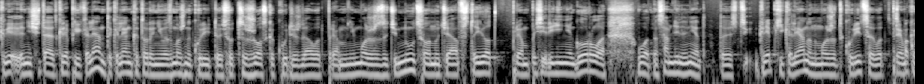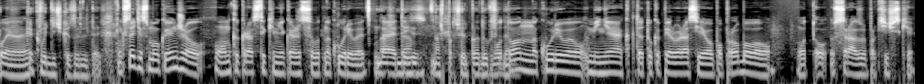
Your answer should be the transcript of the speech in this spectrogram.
кре- они считают крепкий кальян это кальян, который невозможно курить. То есть вот ты жестко куришь, да, вот прям не можешь затянуться, он у тебя встает прям посередине горла. Вот, на самом деле нет. То есть крепкий кальян, он может куриться вот прям как, Спокойно, да? как водичка залетать. Ну, кстати, Smoke Angel, он как раз-таки, мне кажется, вот накуривает. да, Наш, это да, из- наш портфель продукции. Вот да. он накуривал меня, когда только первый раз я его попробовал, вот сразу практически,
